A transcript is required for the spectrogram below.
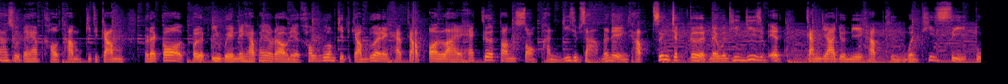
ล่าสุดนะครับเขาทำกิจกรรม และก็เปิดอีเวนต์นะครับให้เราเนี่ยเข้าร่วมกิจกรรมด้วยนะครับกับออนไลน์ฮกเกอร์ตอน 2023 นั่นเองครับ ซึ่งจะเกิดในวันที่ 21 กันยายนนี้ครับ ถึงวันที่ 4 ตุ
